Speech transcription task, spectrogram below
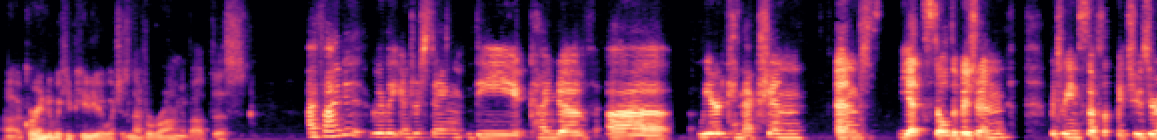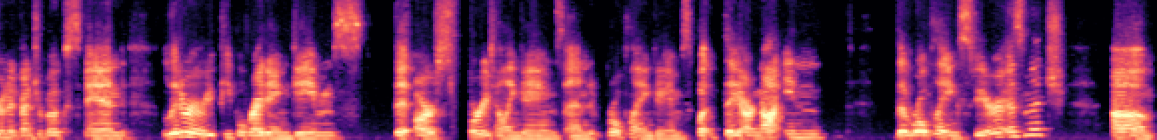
uh, according to Wikipedia, which is never wrong about this. I find it really interesting the kind of uh, weird connection and yet still division between stuff like choose your own adventure books and literary people writing games that are storytelling games and role playing games, but they are not in the role playing sphere as much. Um,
